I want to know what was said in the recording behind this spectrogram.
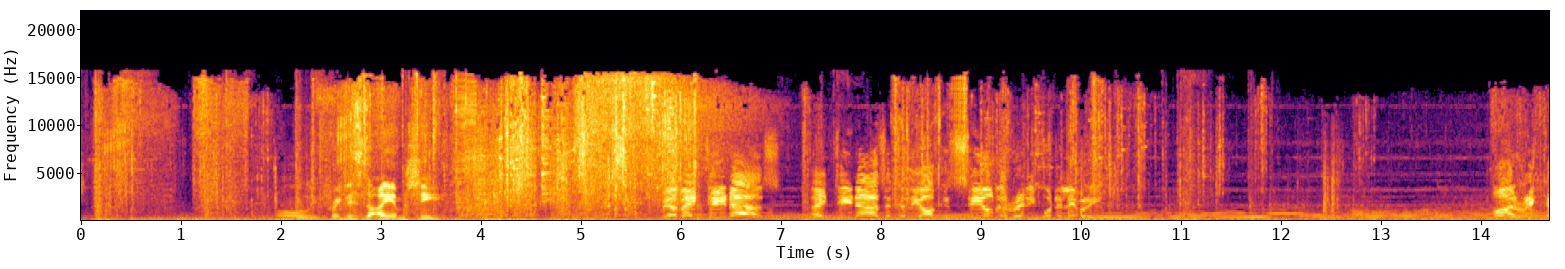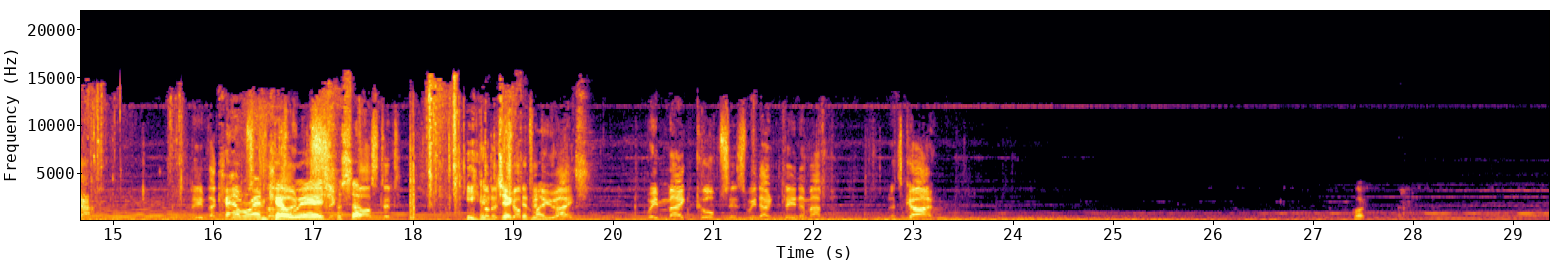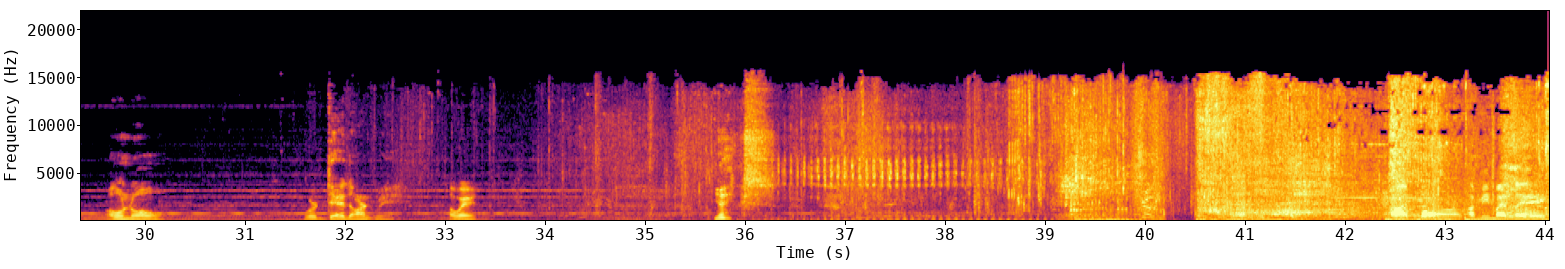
Holy frick, this is the IMC. We have 18 hours. 18 hours until the Ark is sealed and ready for delivery. Oi, Richter! Leave the Cameron corpses alone, you Kawish, what's up? bastard. He Got injected my do, eh? We make corpses, we don't clean them up. Let's go. What? Oh no. We're dead, aren't we? Oh wait. Yikes. My ball, I mean my leg.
